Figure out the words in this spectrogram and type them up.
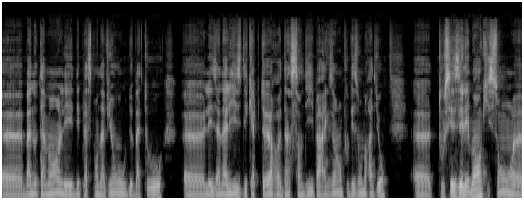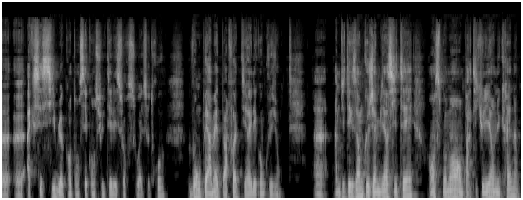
euh, bah, notamment les déplacements d'avions ou de bateaux, euh, les analyses des capteurs d'incendie, par exemple, ou des ondes radio. Euh, tous ces éléments qui sont euh, euh, accessibles quand on sait consulter les sources où elles se trouvent vont permettre parfois de tirer des conclusions. Un, petit exemple que j'aime bien citer en ce moment, en particulier en Ukraine,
